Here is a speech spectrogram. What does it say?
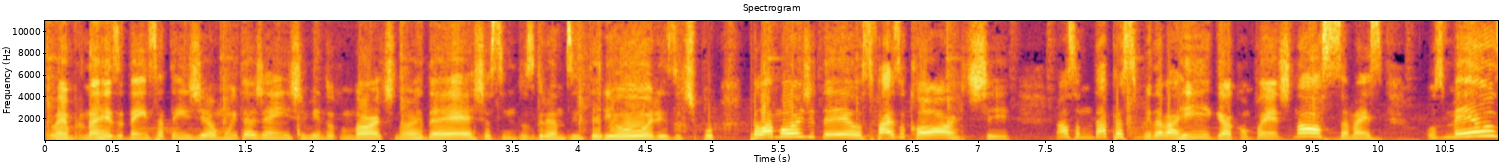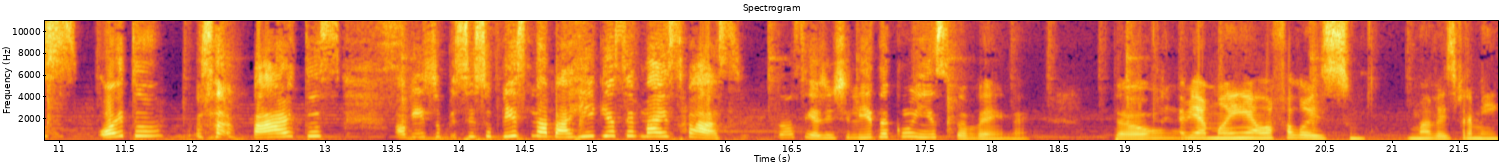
lembro na residência, atendia muita gente vindo do norte, nordeste, assim, dos grandes interiores, do tipo, pelo amor de Deus, faz o corte nossa, não dá para subir da barriga, acompanhante, nossa, mas os meus oito partos, alguém sub, se subisse na barriga ia ser mais fácil. Então, assim, a gente lida com isso também, né? Então. A minha mãe, ela falou isso uma vez para mim.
